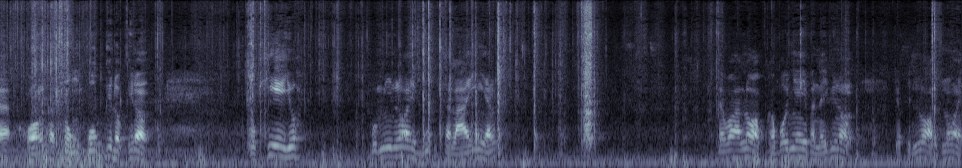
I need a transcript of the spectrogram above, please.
กะของกระทรงปุ๊กที่ดอกพี่น้องโอเคอยู่ผมมีรอยบุบสลายอย่างแต่ว่ารอบกระโบใหญ่ปานไหนพี่น้องจะเป็นรอบน้อย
